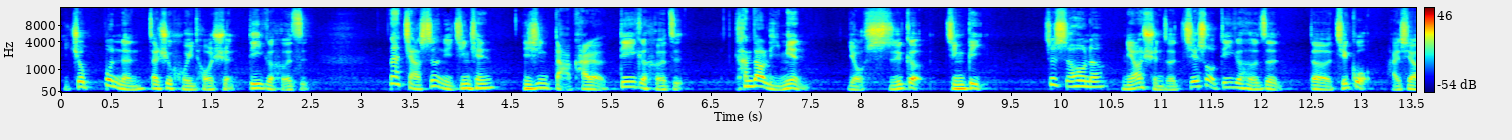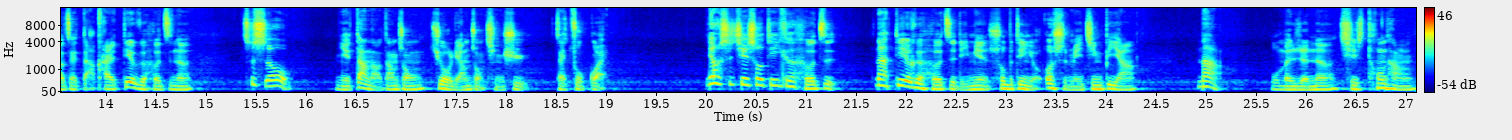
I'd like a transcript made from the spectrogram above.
你就不能再去回头选第一个盒子。那假设你今天已经打开了第一个盒子，看到里面有十个金币，这时候呢，你要选择接受第一个盒子的结果，还是要再打开第二个盒子呢？这时候你的大脑当中就有两种情绪在作怪。要是接受第一个盒子，那第二个盒子里面说不定有二十枚金币啊，那。我们人呢，其实通常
